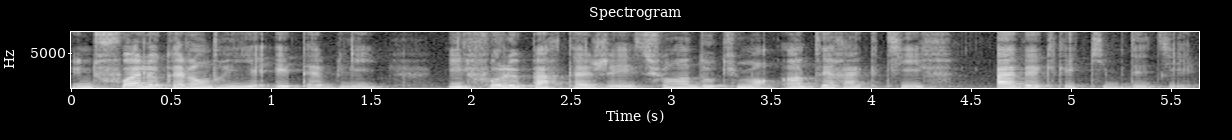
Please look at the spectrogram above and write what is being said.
Une fois le calendrier établi, il faut le partager sur un document interactif avec l'équipe dédiée.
